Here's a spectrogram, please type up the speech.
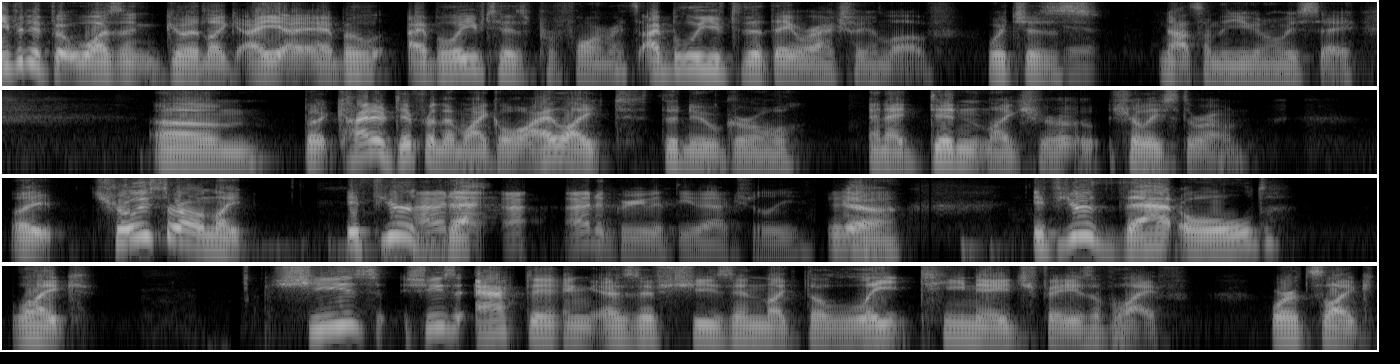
even if it wasn't good, like I, I, I, bel I believed his performance. I believed that they were actually in love, which is Yeah. not something you can always say. Um, but kind of different than Michael. I liked the new girl, and I didn't like Shir- Charlize Theron. Like Shirley's Throne, like if you're I'd, that, I, I'd agree with you actually. yeah, if you're that old, like she's she's acting as if she's in like the late teenage phase of life, where it's like,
